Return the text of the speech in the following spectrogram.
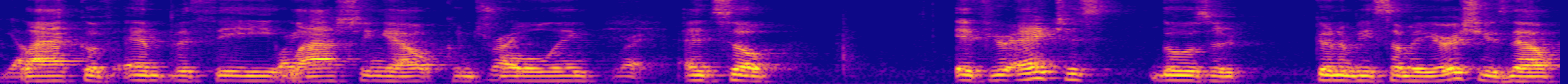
Yep. lack of empathy, Right. lashing out, controlling. right. And so, if you're anxious, those are going to be some of your issues. Now,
